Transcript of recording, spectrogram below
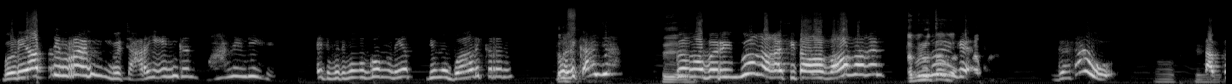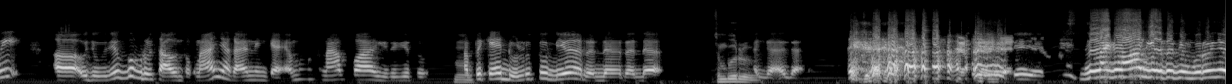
Gue liatin Ren gue cariin kan mana nih eh tiba-tiba gue ngeliat dia mau balik Ren. Balik Terus, aja. Iya. gue ngabarin gue gak ngasih tahu apa-apa kan. Tapi lu tau gak? gak tahu. Okay. tapi uh, ujung-ujungnya gue berusaha untuk nanya kan yang kayak emang kenapa? Gitu-gitu. Hmm. tapi kayak dulu tuh dia rada-rada cemburu? agak-agak iya. Jelek banget gitu cemburunya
